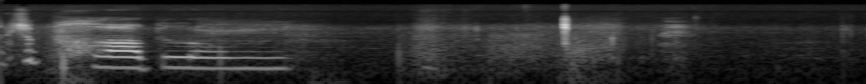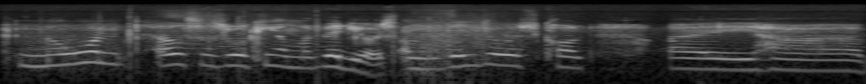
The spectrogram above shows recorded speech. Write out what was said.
it's a problem. No one else is looking at my videos. And the video is called I have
